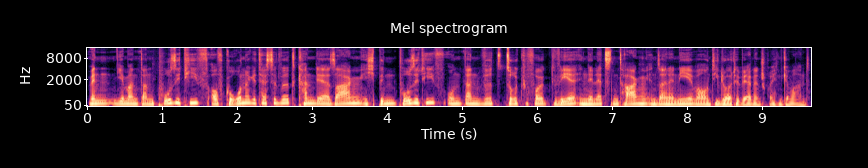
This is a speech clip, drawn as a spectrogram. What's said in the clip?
wenn jemand dann positiv auf Corona getestet wird, kann der sagen, ich bin positiv und dann wird zurückverfolgt, wer in den letzten Tagen in seiner Nähe war und die Leute werden entsprechend gewarnt.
